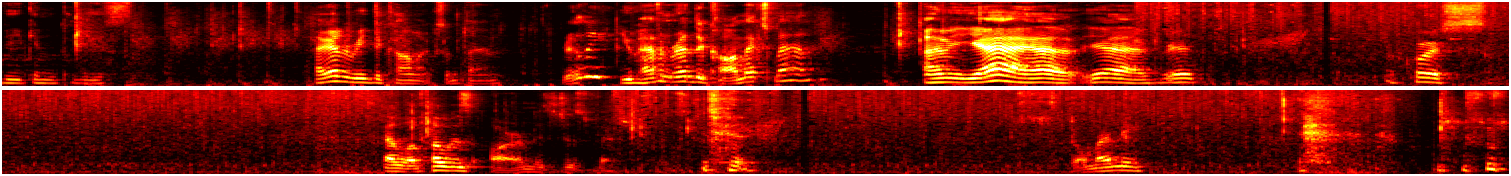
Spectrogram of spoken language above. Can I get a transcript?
vegan police. I gotta read the comic sometime. Really? You haven't read the comics, man? I mean, yeah, I have. Yeah, I've read. Of course. I love how his arm is just vegetables. Don't mind me.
